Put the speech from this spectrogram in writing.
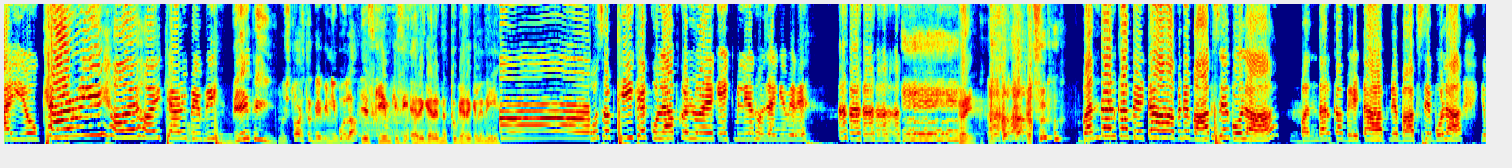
आयो कैरी हाय हाय कैरी बेबी बेबी मुझे तो आज तक बेबी नहीं बोला। ये स्कीम किसी अरे गहरे नत्थू गहरे के लिए नहीं। वो सब ठीक है कोलैब कर लो एक एक मिलियन हो जाएँगे मेरे। बंदर का बेटा अपने बाप से बोला बंदर का बेटा आपने बाप से बोला ये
